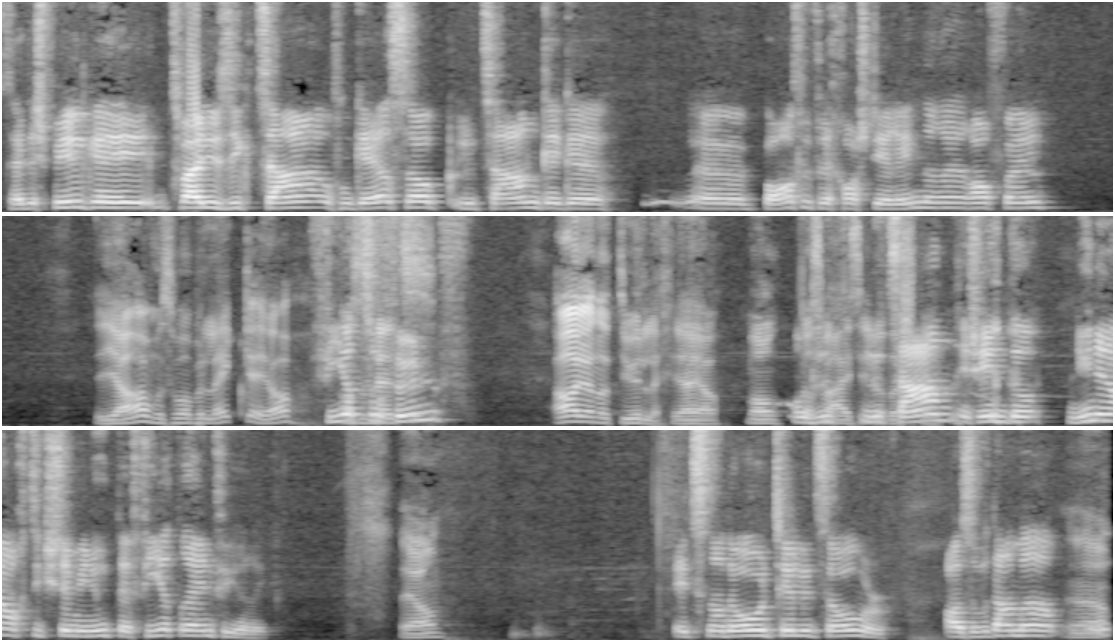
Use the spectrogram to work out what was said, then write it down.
es hat ein Spiel gegeben 2010 auf dem Gersack, Luzern gegen äh, Basel, vielleicht kannst du dich erinnern, Raphael? Ja, muss man überlegen, ja. 4 also zu 5. Ah ja, natürlich, ja, ja. Mal, und Luzern ist in der 89. Minute 4 Einführung. Ja it's not over till it's over. Also von dem her... Ja,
